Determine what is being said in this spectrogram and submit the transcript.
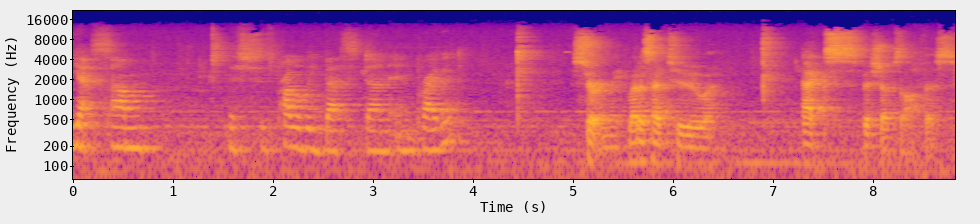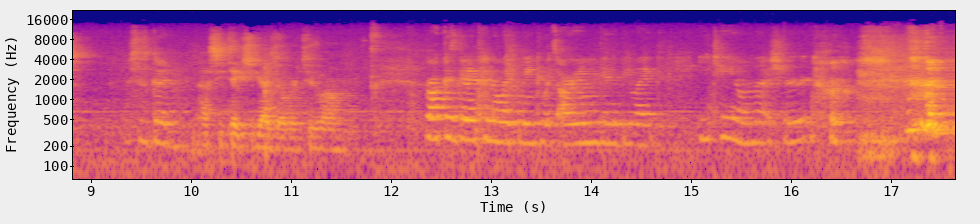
Yes. Um, this is probably best done in private. Certainly. Let us head to ex bishop's office this is good. as he takes you guys over to um, Rock is gonna kind of like lean towards Ari and gonna be like, "Et on that shirt."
